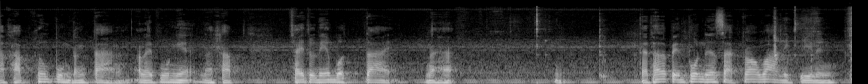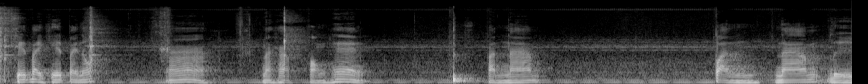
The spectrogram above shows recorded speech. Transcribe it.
นะครับ เครื่องปรุงต่างๆ อะไรพวกนี้นะครับ ใช้ตัวนี้บดได้นะฮะ แต่ถ้าเป็นพวกเนื้อสัตว์ก็ว่านอีกทีหนึ่งเคส by เคสไปเนาะอ่านะครับ ของแห้ง ปั่นน้ำปั่นน้ำหรือ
